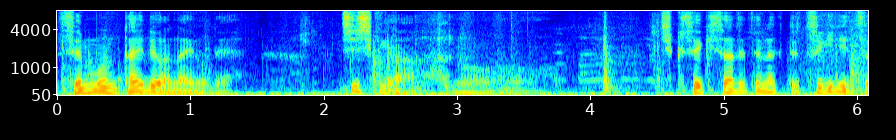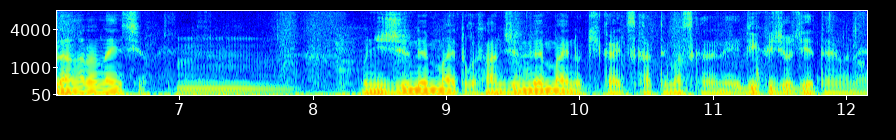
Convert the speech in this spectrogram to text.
専門隊ではないので、知識が、あの蓄積されてなくて、次につながらないんですよね。もう20年前とか30年前の機械使ってますからね、陸上自衛隊はね。だ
